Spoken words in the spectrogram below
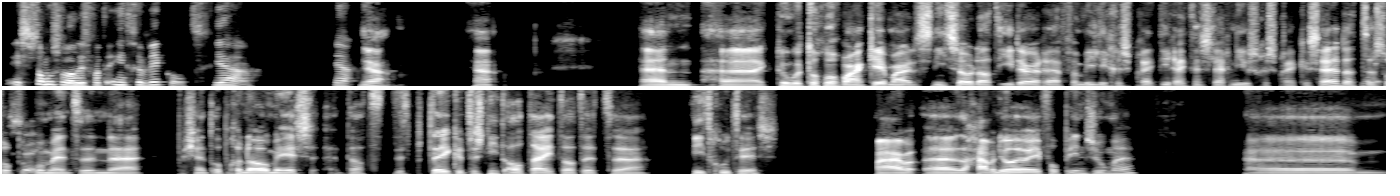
is soms wel eens wat ingewikkeld. Ja, ja. ja, ja. En ik noem het toch nog maar een keer, maar het is niet zo dat ieder familiegesprek direct een slecht nieuwsgesprek is. Hè? Dat nee, dus op het moment een patiënt opgenomen is. Dat, dit betekent dus niet altijd dat het niet goed is. Maar daar gaan we nu even op inzoomen. Ehm,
